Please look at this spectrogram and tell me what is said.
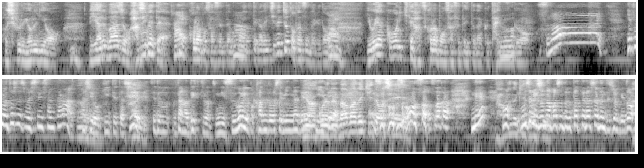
星降る夜にをリアルバージョン初めてはい。コラボさせてもらってから1年ちょっと経つんだけど、はい。ようやくここに来て初コラボをさせていただくタイミングを、すごーい。やっぱり私たちは翡翠さんから歌詞を聞いてたし、うん。はい。それで歌ができてた時にすごいやっぱ感動してみんなでいや聞いてこれね生で聞いてほしい。そうそうそうそう。だからねもちろんいろんな場所で歌ってらっしゃるんでしょうけど、は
